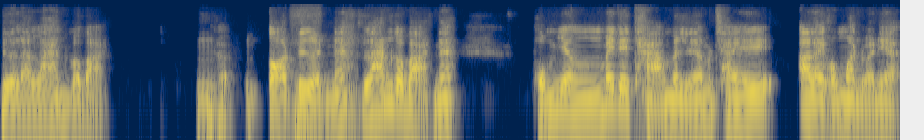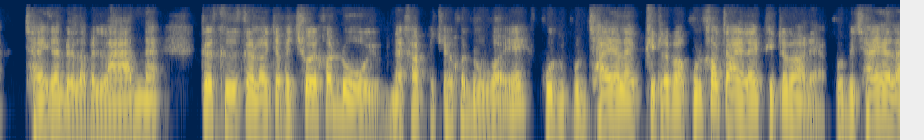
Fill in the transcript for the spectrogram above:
เดือนละล้านกว่าบาทครับต่อเดือนนะล้านกว่าบาทนะ ผมยังไม่ได้ถามมันเลยนะมันใช้อะไรของมันวะเนี่ย ใช้กันเดือนละเป็นล้านนะก็คือกำลังจะไปช่วยเขาดูอยู่นะครับ ไปช่วยเขาดูว่าเอ๊ะคุณคุณใช้อะไรผิดหรือเปล่าคุณเข้าใจอะไรผิดหรือเปล่าเนี่ยคุณไปใช้อะไร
